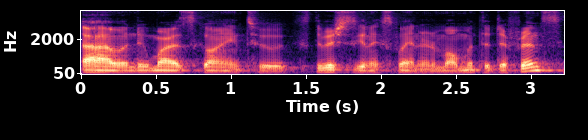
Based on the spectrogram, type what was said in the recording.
Uh, and Gemara is going to, the Bishop is going to explain in a moment the difference.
